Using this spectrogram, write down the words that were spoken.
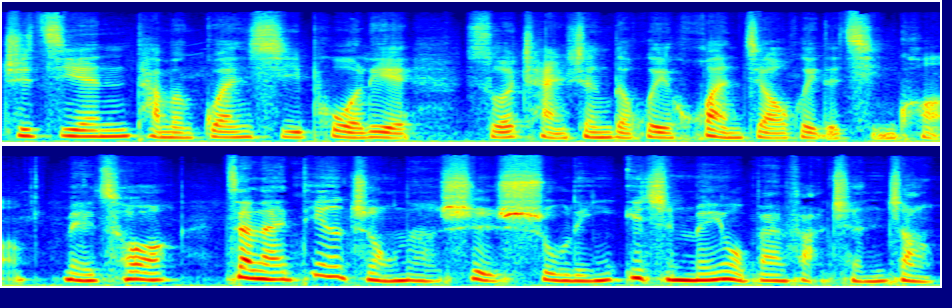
之间，他们关系破裂所产生的会换教会的情况。没错。再来第二种呢，是属灵一直没有办法成长。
